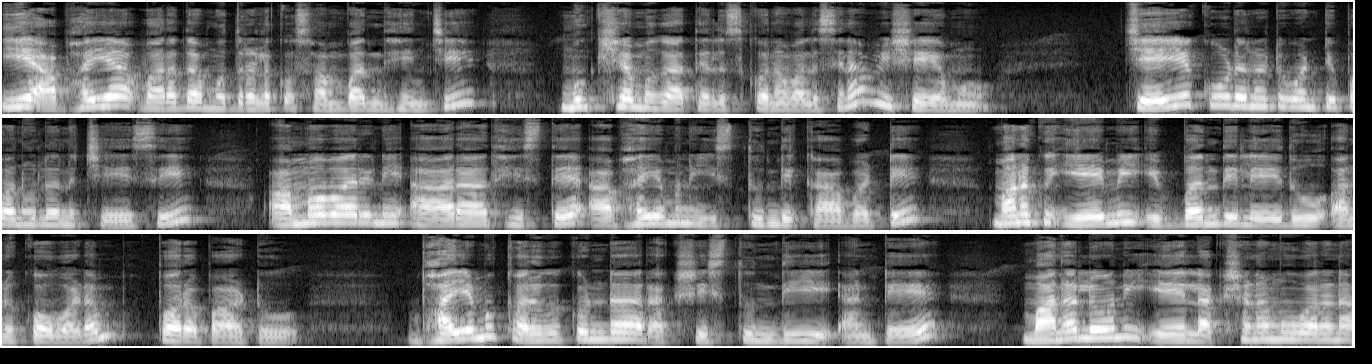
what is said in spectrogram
ఈ అభయ వరద ముద్రలకు సంబంధించి ముఖ్యముగా తెలుసుకొనవలసిన విషయము. చేయకూడనటువంటి పనులను చేసి అమ్మవారిని ఆరాధిస్తే అభయమును ఇస్తుంది కాబట్టి మనకు ఏమీ ఇబ్బంది లేదు అనుకోవడం పొరపాటు. భయము కలగకుండా రక్షిస్తుంది అంటే మనలోని ఏ లక్షణము వలన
